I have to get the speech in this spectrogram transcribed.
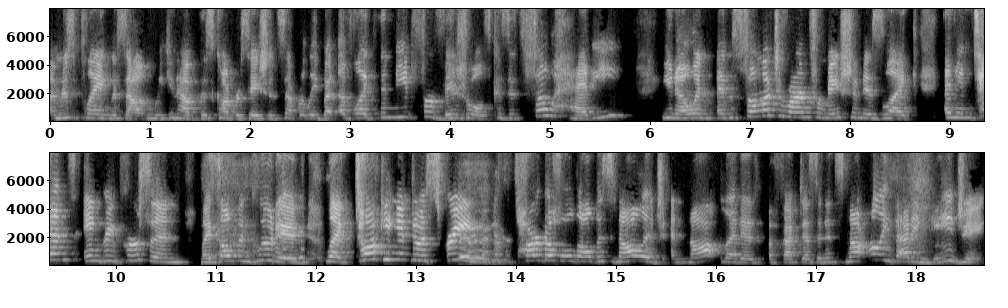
I'm just playing this out and we can have this conversation separately, but of like the need for visuals because it's so heady, you know, and, and so much of our information is like an intense, angry person, myself included, like talking into a screen because it's hard to hold all this knowledge and not let it affect us. And it's not really that engaging.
